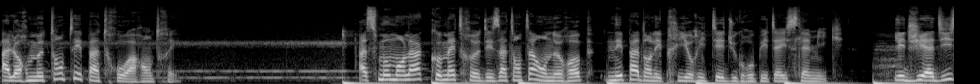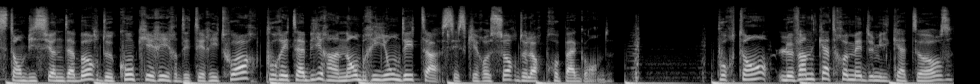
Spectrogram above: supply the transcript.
Alors me tentez pas trop à rentrer. À ce moment-là, commettre des attentats en Europe n'est pas dans les priorités du groupe État islamique. Les djihadistes ambitionnent d'abord de conquérir des territoires pour établir un embryon d'État, c'est ce qui ressort de leur propagande. Pourtant, le 24 mai 2014,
